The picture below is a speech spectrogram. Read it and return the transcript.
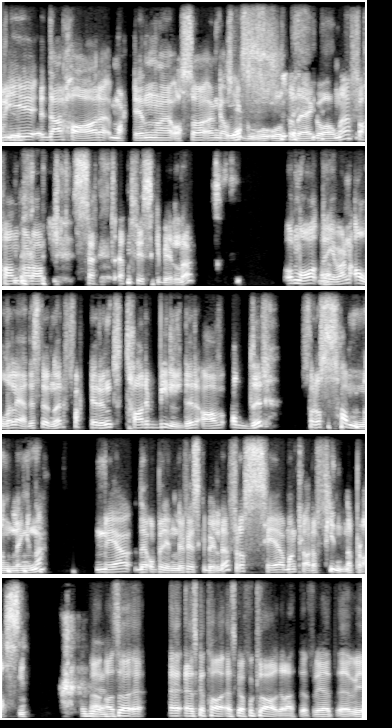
Vi, der har Martin også en ganske Yes. god OCD gående, for han har da sett et fiskebilde. Og nå driver han alle ledige stunder, farter rundt, tar bilder av odder for å sammenligne med det opprinnelige fiskebildet, for å se om han klarer å finne plassen. Okay. ja, altså, jeg, skal ta, jeg skal forklare dette, fordi eh, vi,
